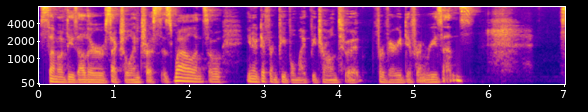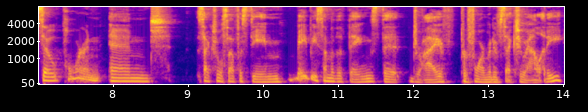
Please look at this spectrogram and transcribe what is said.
some of these other sexual interests as well. And so, you know, different people might be drawn to it for very different reasons. So, porn and sexual self esteem may be some of the things that drive performative sexuality,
